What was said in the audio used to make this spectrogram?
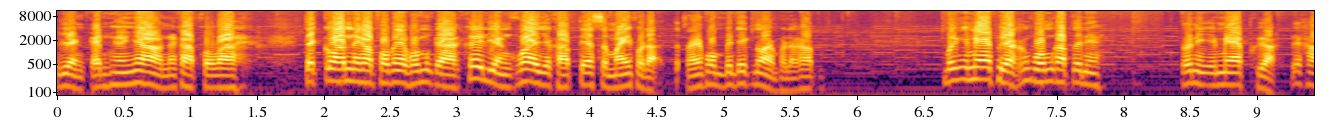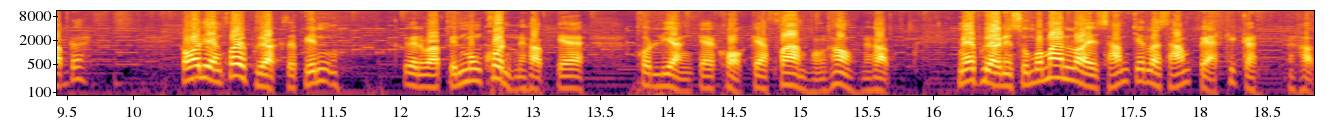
เลี้ยงกันเงี้ยวๆนะครับ เพราะว่าแต่ก่อนนะครับพ่อแม่ผมก็เคยเลี้ยงควายอยู่ครับแต่สมัยผมละสมัยผมเป็นเด็กน้อยผมละครับเบิ่งอีแม่เผือกของผมครับตัวนี้ ตัวนี้อีแม่เผือกด้วยครับด้วยเขาว่าเลี้ยงควายเผือกจะเป็นเรียกว่าเป็นมงคลนะครับ แกคนเลี้ยงแกขอกแกฟาร์มของเฮานะครับแม่เผือกเนี่ยสูงประมาณร้อยสามเจ็ดร้อยสามแปดขึ้นกันนะครับ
